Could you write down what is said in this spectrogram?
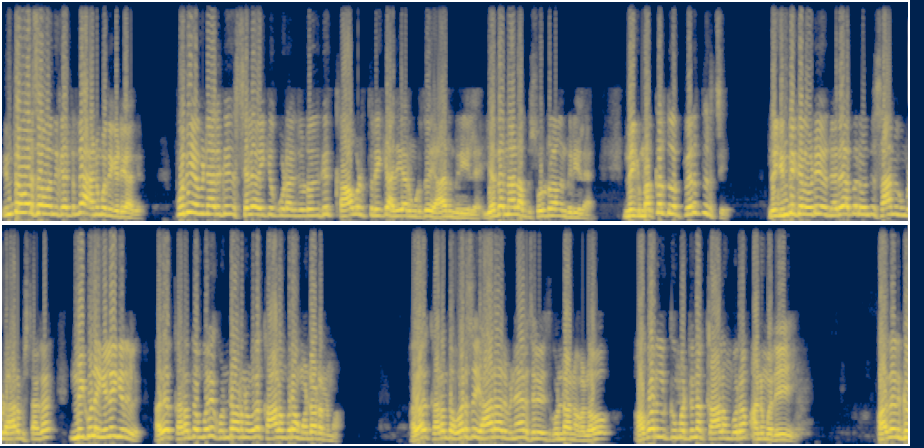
இந்த வருஷம் வந்து கேட்டிருந்தா அனுமதி கிடையாது. புதிய விநாயகருக்கு சிலை வைக்கக்கூடாதுன்னு சொல்றதுக்கு காவல்துறைக்கு அதிகாரம் கொடுத்தது யாரும் தெரியல. எதனால அப்படி சொல்றாங்கன்னு தெரியல. இன்னைக்கு மக்கள் தொகை பெருத்துருச்சு. இன்னைக்கு இந்துக்களோடய நிறைய பேர் வந்து சாமி கும்பிட ஆரம்பிச்சிட்டாங்க. இன்னைக்குள்ள இளைஞர்கள் அதாவது கடந்த முறை கொண்டாடணும் போல காலம்புறம் கொண்டாடணுமா? அதாவது கடந்த வருஷம் யார் யார் விநாயகர் சிலை வச்சு கொண்டாடினாங்களோ அவர்களுக்கு மட்டும்தான் காலம்புறம் அனுமதி. அதற்கு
